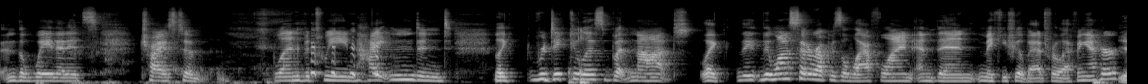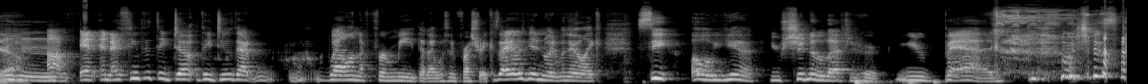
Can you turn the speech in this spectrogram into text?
and the way that it's tries to blend between heightened and like ridiculous but not like they, they want to set her up as a laugh line and then make you feel bad for laughing at her Yeah. Mhm. um, and and I think that they do they do that well enough for me that I wasn't frustrated because I always get annoyed when they're like, "See, oh yeah, you shouldn't have laughed at her. You're bad," which is some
